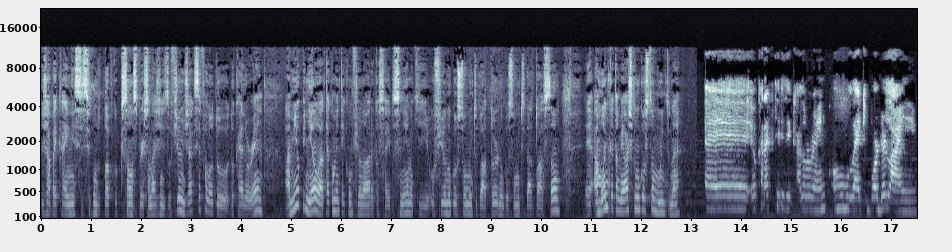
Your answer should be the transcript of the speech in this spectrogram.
já vai cair nesse segundo tópico que são os personagens do filme, já que você falou do, do Kylo Ren, a minha opinião, eu até comentei com o Phil na hora que eu saí do cinema, que o Phil não gostou muito do ator, não gostou muito da atuação. É, a Mônica também eu acho que não gostou muito, né? É, eu caracterizei Kylo Ren como um moleque borderline.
